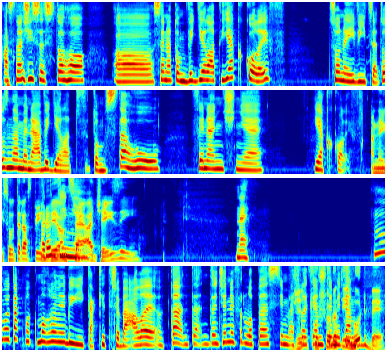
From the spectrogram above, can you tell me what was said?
A snaží se z toho uh, se na tom vydělat jakkoliv, co nejvíce. To znamená vydělat v tom vztahu, finančně, jakkoliv. A nejsou teda spíš Rodině. Beyoncé a Jay-Z? Ne. No, tak pak mohly by být taky třeba, ale ta, ta, ta Jennifer Lopez s tím Affleckem, ty mi tam, hudby.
